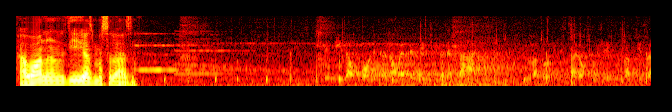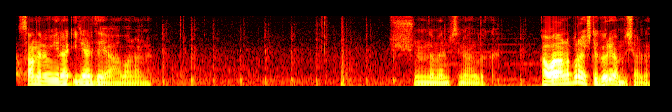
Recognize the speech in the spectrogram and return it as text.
Havaalanı diye yazması lazım. Sanırım iler- ileride ya havaalanı. Şunun da mermisini aldık. Havaalanı bura işte görüyorum dışarıdan.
